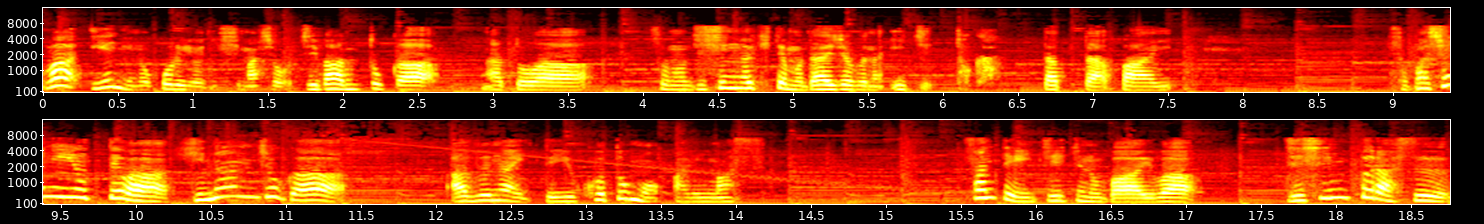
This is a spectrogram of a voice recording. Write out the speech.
は家に残るようにしましょう。地盤とか、あとは、その地震が来ても大丈夫な位置とかだった場合、そう場所によっては避難所が危ないっていうこともあります。3.11の場合は地震プラス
